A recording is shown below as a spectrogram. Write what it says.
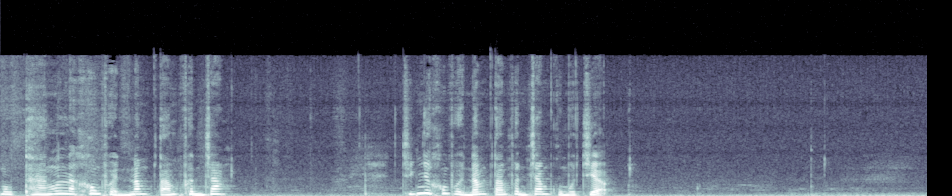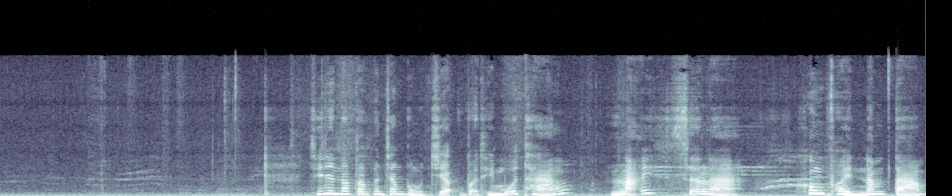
Một tháng là 0,58%. Chính như 0,58% của 1 triệu. Chính là 58% của 1 triệu. Vậy thì mỗi tháng lãi sẽ là 0,58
